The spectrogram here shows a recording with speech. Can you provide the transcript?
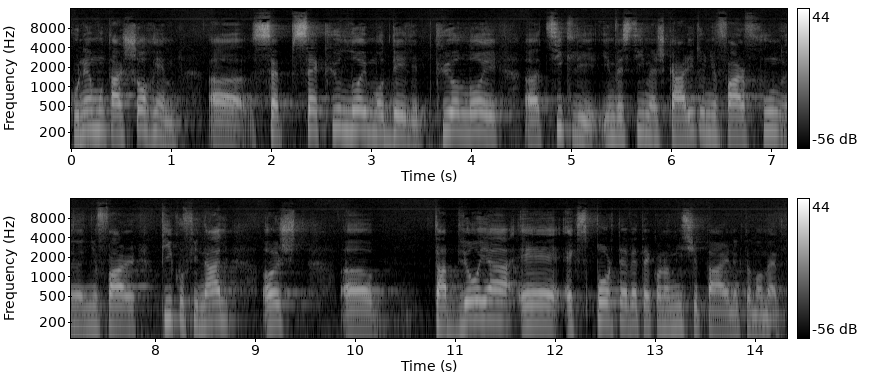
ku ne mund ta shohim se pse ky lloj modeli, ky lloj cikli investimesh ka arritur një farë fund, një farë piku final është tabloja e eksporteve të ekonomisë shqiptare në këtë moment.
